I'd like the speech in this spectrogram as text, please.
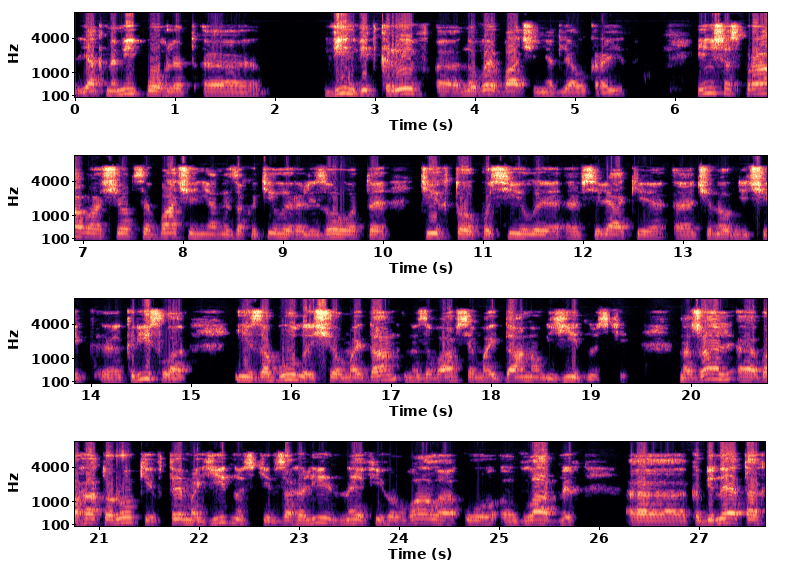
Як на мій погляд, він відкрив нове бачення для України. Інша справа, що це бачення не захотіли реалізовувати ті, хто посіли е, всілякі е, чиновничі е, крісла, і забули, що Майдан називався Майданом Гідності. На жаль, багато років тема гідності взагалі не фігурувала у владних кабінетах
